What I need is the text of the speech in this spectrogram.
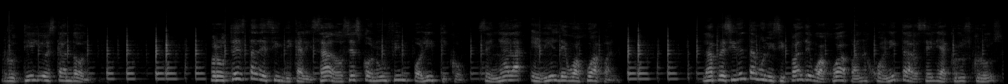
Rutilio Escandón. Protesta de sindicalizados es con un fin político, señala Edil de Guajuapan. La presidenta municipal de Guajuapan, Juanita Arcelia Cruz Cruz,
